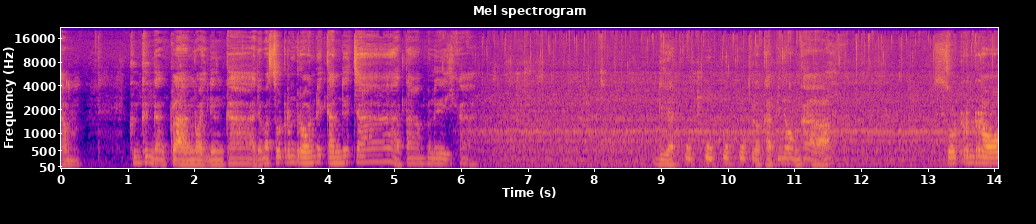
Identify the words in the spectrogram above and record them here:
ทำครึ่งครึ่งกลางกลางๆหน่อยหนึ่งค่ะเดี๋ยวมาซดร้อนๆด้วยกันเด้อจ้าตามไปเลยค่ะ เดือดอุบอุบอุบอุบแล้วครับพี่น้องค่ะสดร้อ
